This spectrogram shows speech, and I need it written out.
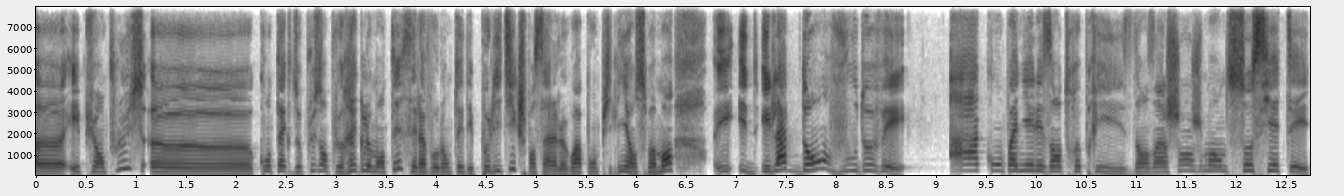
euh, et puis en plus euh, contexte de plus en plus réglementé. C'est la volonté des politiques. Je pense à la loi Pompili en ce moment. Et, là-dedans, vous devez accompagner les entreprises dans un changement de société.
